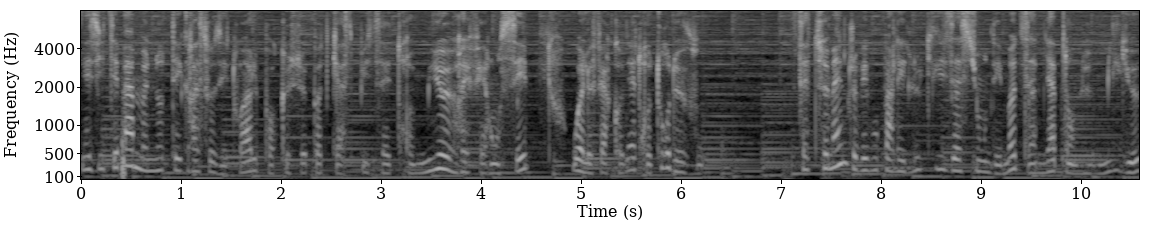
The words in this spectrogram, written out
N'hésitez pas à me noter grâce aux étoiles pour que ce podcast puisse être mieux référencé ou à le faire connaître autour de vous. Cette semaine, je vais vous parler de l'utilisation des modes amiables dans le milieu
